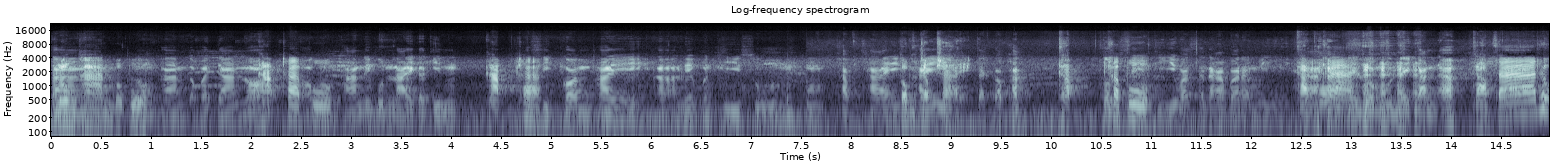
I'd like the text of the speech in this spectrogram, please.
สร้ลงทานบ่ปู่ลงทานกับอาจารย์เนาะครับค่ะออกปูลงทานได้บุญหลายกระถินครับค่ะ สิกรไทยอ่าเลขบัญชีศูนย์ขับชัยต้มจับฉ่ายไข่จักรพัฒครับ ต้นครับเศปู่รษฐีวาสนาบารมีครับอ่าผมได้ร่วมบุญด้วยกันอะ ครับ สาธุ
